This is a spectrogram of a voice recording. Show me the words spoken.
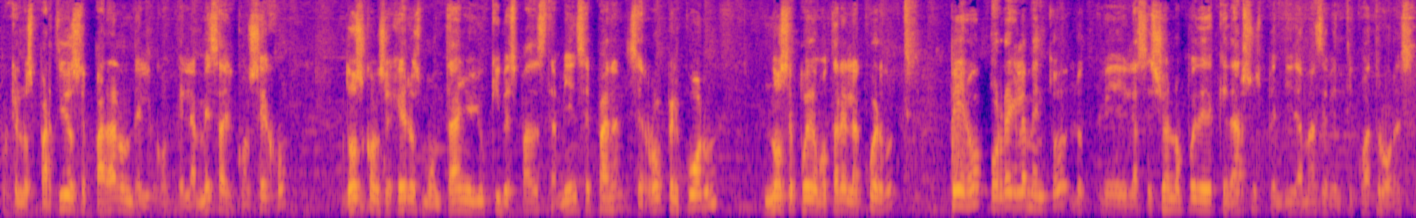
porque los partidos se pararon de la mesa del Consejo, dos consejeros, Montaño y Uki Vespadas, también se paran, se rompe el quórum, no se puede votar el acuerdo, pero por reglamento eh, la sesión no puede quedar suspendida más de 24 horas,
